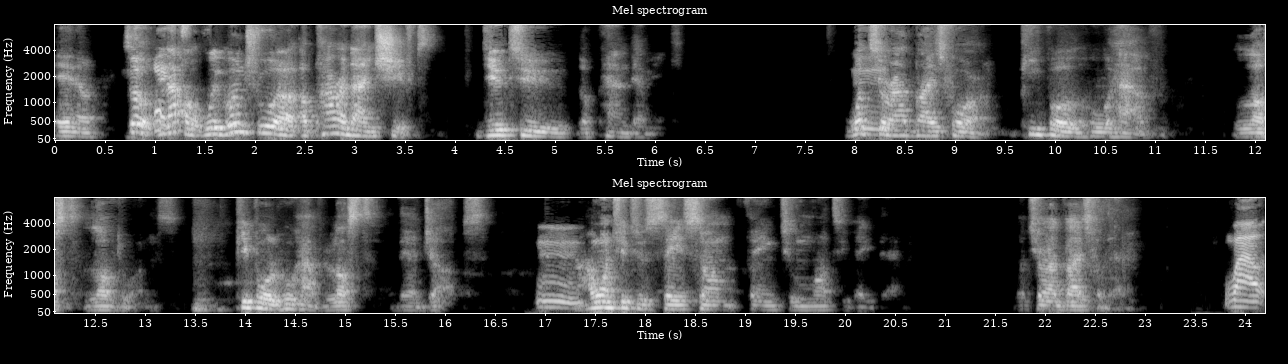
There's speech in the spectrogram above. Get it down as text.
You know. So now we're going through a, a paradigm shift due to the pandemic. What's mm. your advice for people who have lost loved ones, people who have lost their jobs? Mm. I want you to say something to motivate them. What's your advice for them? Wow,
